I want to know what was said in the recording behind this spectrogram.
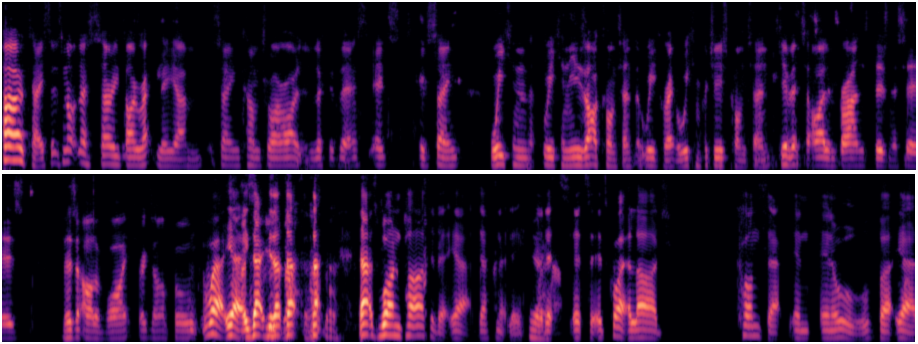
Oh, okay. So it's not necessarily directly um, saying come to our island, look at this. It's it's saying we can we can use our content that we create, or we can produce content, give it to island brands, businesses, visit Isle of Wight, for example. Mm, well, yeah, exactly. That, that, that that's one part of it. Yeah, definitely. Yeah. But it's it's it's quite a large concept in in all. But yeah,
